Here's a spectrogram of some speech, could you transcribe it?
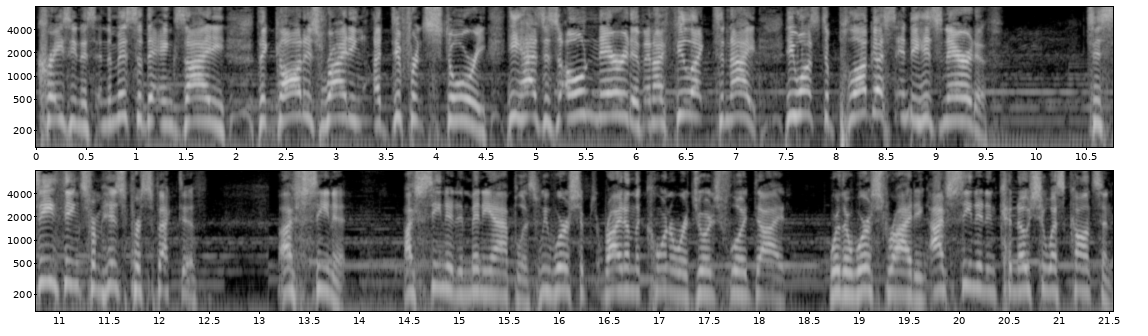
craziness, in the midst of the anxiety, that God is writing a different story. He has His own narrative. And I feel like tonight He wants to plug us into His narrative to see things from His perspective. I've seen it. I've seen it in Minneapolis. We worshiped right on the corner where George Floyd died where the worst riding. I've seen it in Kenosha, Wisconsin,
